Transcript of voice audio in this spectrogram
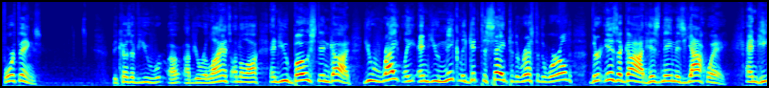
Four things. Because of, you, uh, of your reliance on the law, and you boast in God. You rightly and uniquely get to say to the rest of the world, there is a God. His name is Yahweh. And He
